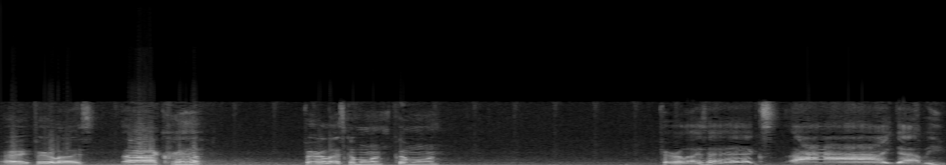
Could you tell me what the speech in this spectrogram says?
Alright, paralyzed. Ah, crap. Paralyzed, come on, come on. Paralyzed Hex! Ah, he got me.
